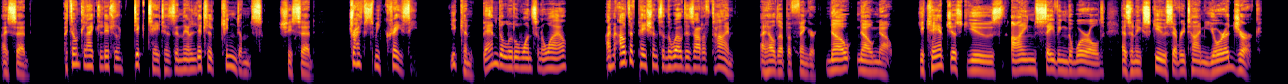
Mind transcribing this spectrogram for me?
I said. I don't like little dictators in their little kingdoms, she said. Drives me crazy. You can bend a little once in a while. I'm out of patience and the world is out of time. I held up a finger. No, no, no. You can't just use I'm saving the world as an excuse every time you're a jerk.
